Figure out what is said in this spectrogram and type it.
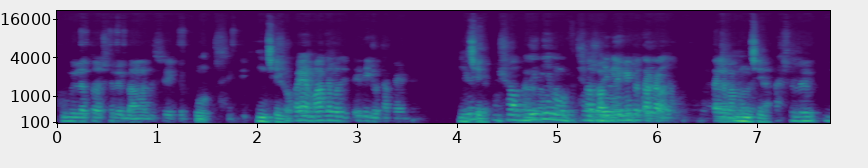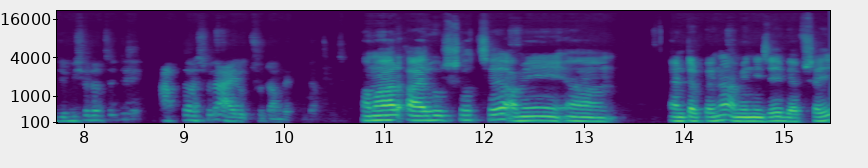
কুমিল্লা তো আসলে বাংলাদেশের একটা পোর্ট সিটি জি ভাইয়া মাঝে মাঝে এদিকেও তাকায় সব দিকে সব দিকে একটু তাকাও। তাহলে ভালো জি। হবে। আসলে যে বিষয়টা হচ্ছে যে আপনার আসলে আয়ের উৎসটা আমরা একটু জানতে চাই। আমার আয়ের উৎস হচ্ছে আমি এন্টারপ্রেনার আমি নিজেই ব্যবসায়ী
